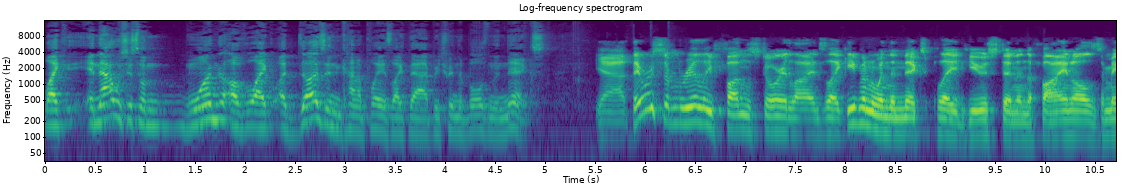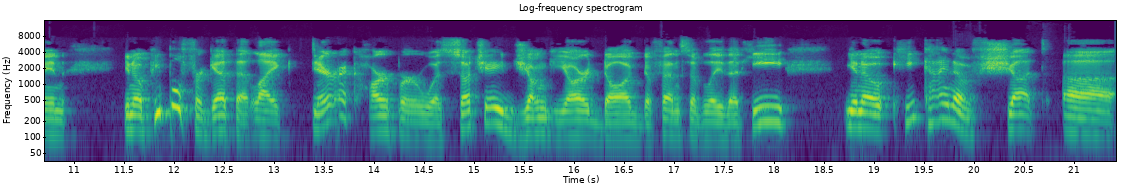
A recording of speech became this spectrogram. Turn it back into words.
like, and that was just a, one of like a dozen kind of plays like that between the Bulls and the Knicks. Yeah, there were some really fun storylines. Like even when the Knicks played Houston in the finals, I mean, you know, people forget that like Derek Harper was such a junkyard dog defensively that he, you know, he kind of shut uh,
